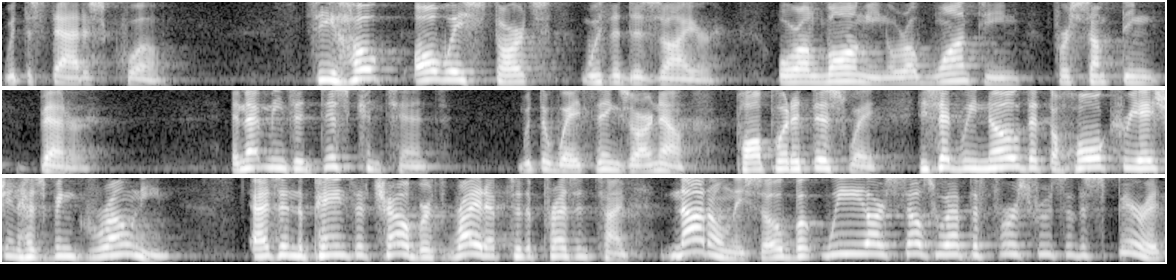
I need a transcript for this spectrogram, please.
with the status quo. See, hope always starts with a desire or a longing or a wanting for something better. And that means a discontent with the way things are now. Paul put it this way He said, We know that the whole creation has been groaning as in the pains of childbirth, right up to the present time. Not only so, but we ourselves who have the first fruits of the Spirit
